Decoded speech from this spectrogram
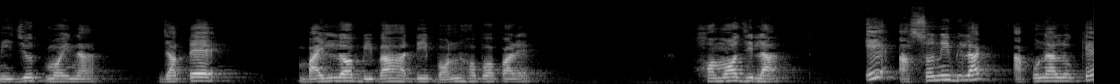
নিযুত মইনা যাতে বাল্য বিবাহ আদি বন্ধ হ'ব পাৰে। সমজিলা এই আঁচনিবিলাক আপোনালোকে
